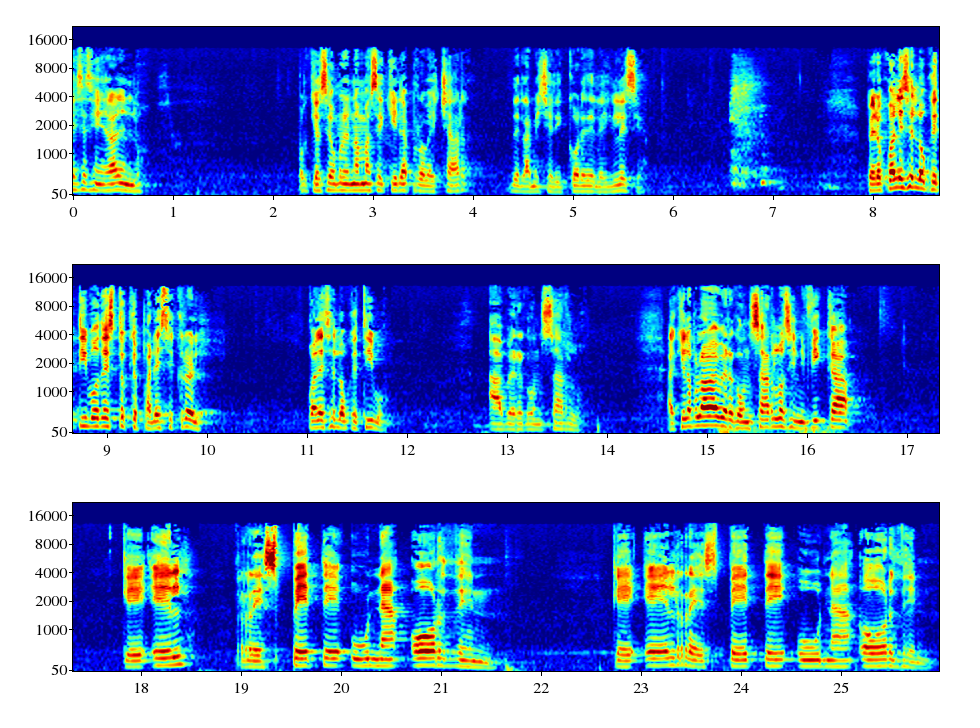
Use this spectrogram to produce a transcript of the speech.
ese señalenlo. Porque ese hombre nada más se quiere aprovechar de la misericordia de la iglesia. Pero ¿cuál es el objetivo de esto que parece cruel? ¿Cuál es el objetivo? Avergonzarlo. Aquí la palabra avergonzarlo significa que él respete una orden. Que él respete una orden.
